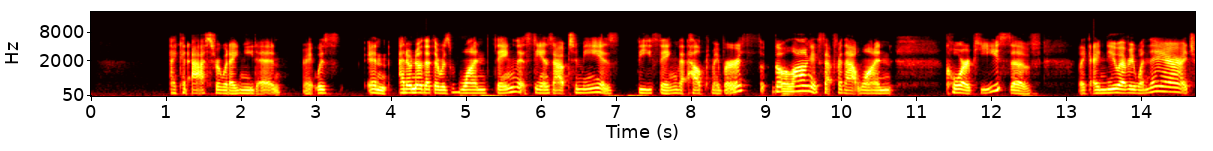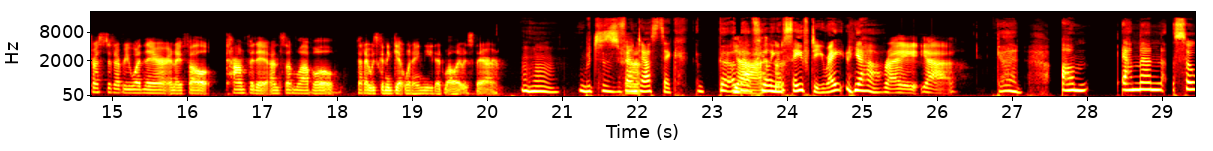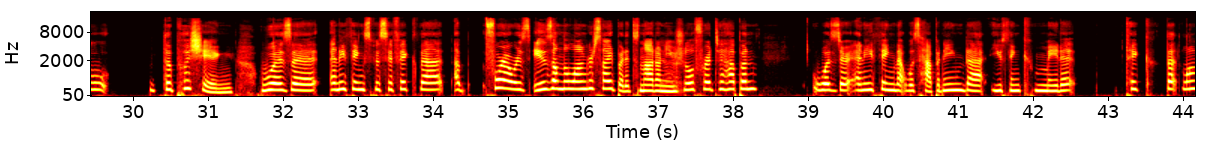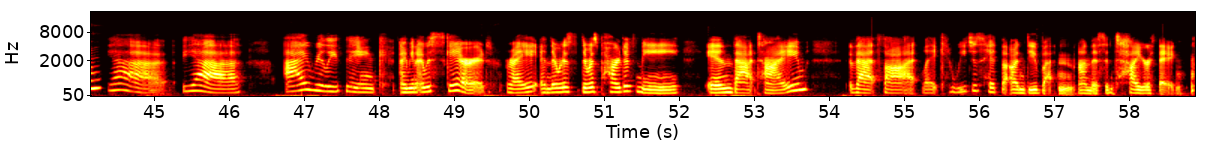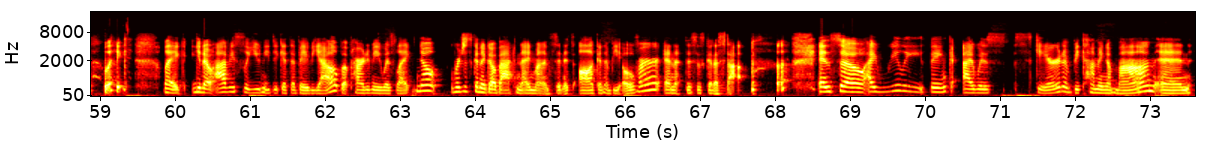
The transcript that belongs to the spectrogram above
I could ask for what I needed, right, was and I don't know that there was one thing that stands out to me as the thing that helped my birth go along, except for that one core piece of like I knew everyone there, I trusted everyone there, and I felt confident on some level that I was going to get what I needed while I was there. Mm-hmm. Which is fantastic. Yeah. That feeling of safety, right? Yeah. Right. Yeah. Good. Um, and then so the pushing was it anything specific that uh, four hours is on the longer side, but it's not unusual for it to happen. Was there anything that was happening that you think made it take that long? Yeah, yeah. I really think I mean I was scared, right? And there was there was part of me in that time that thought like can we just hit the undo button on this entire thing like like you know obviously you need to get the baby out but part of me was like nope we're just going to go back 9 months and it's all going to be over and this is going to stop and so i really think i was scared of becoming a mom and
